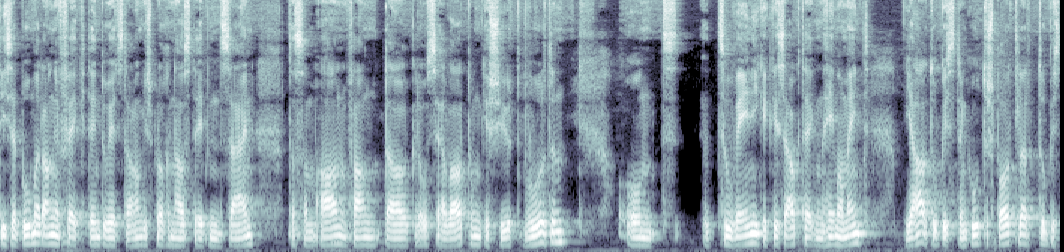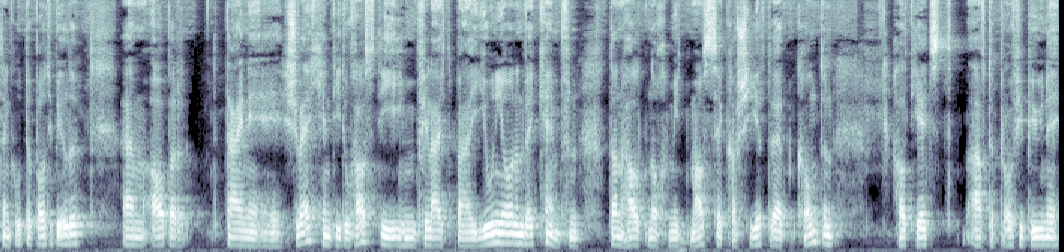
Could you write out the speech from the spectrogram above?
dieser Boomerang-Effekt, den du jetzt da angesprochen hast, eben sein, dass am Anfang da große Erwartungen geschürt wurden und zu wenige gesagt haben, hey Moment, ja, du bist ein guter Sportler, du bist ein guter Bodybuilder, ähm, aber deine Schwächen, die du hast, die vielleicht bei Juniorenwettkämpfen dann halt noch mit Masse kaschiert werden konnten, halt jetzt auf der Profibühne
